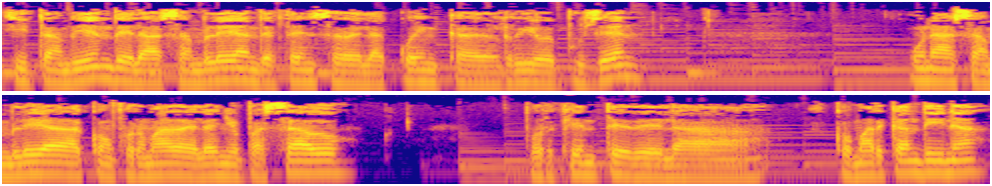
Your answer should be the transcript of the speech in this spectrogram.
y también de la Asamblea en Defensa de la Cuenca del Río Epuyén, una asamblea conformada el año pasado por gente de la comarca andina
